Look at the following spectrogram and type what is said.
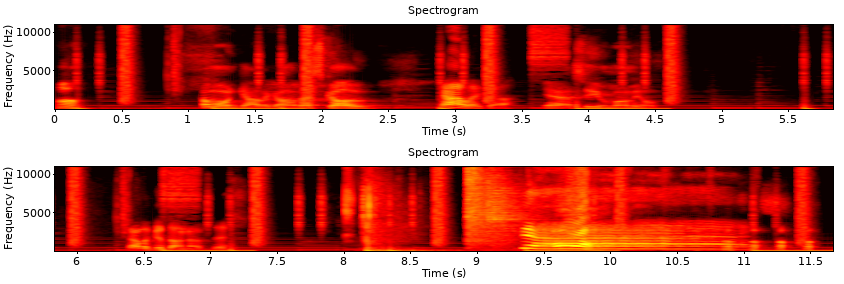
Oh. Come on, Gallagher, let's go. Gallagher? Yeah, that's who you remind me of. Gallagher don't have this. Yeah! Oh!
